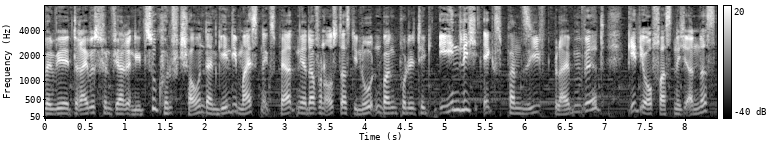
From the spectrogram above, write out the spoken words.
Wenn wir drei bis fünf Jahre in die Zukunft schauen, dann gehen die meisten Experten ja davon aus, dass die Notenbankpolitik ähnlich expansiv bleiben wird. Geht ja auch fast nicht anders.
